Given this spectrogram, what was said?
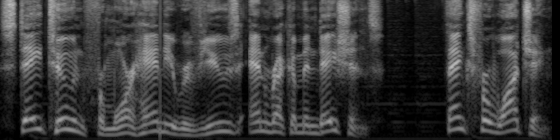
Stay tuned for more handy reviews and recommendations. Thanks for watching.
